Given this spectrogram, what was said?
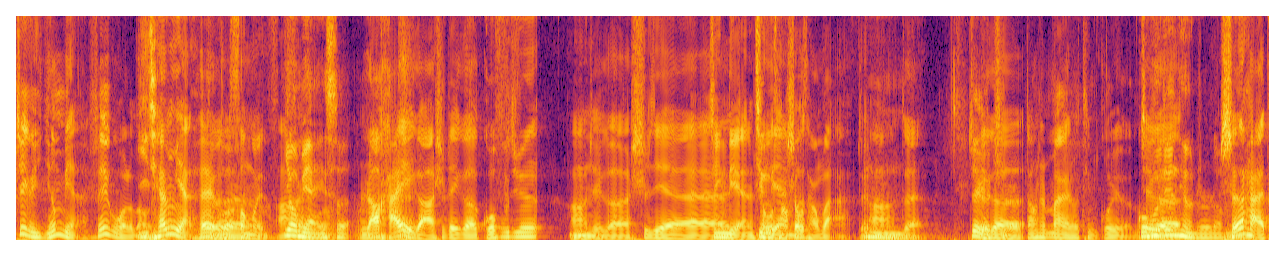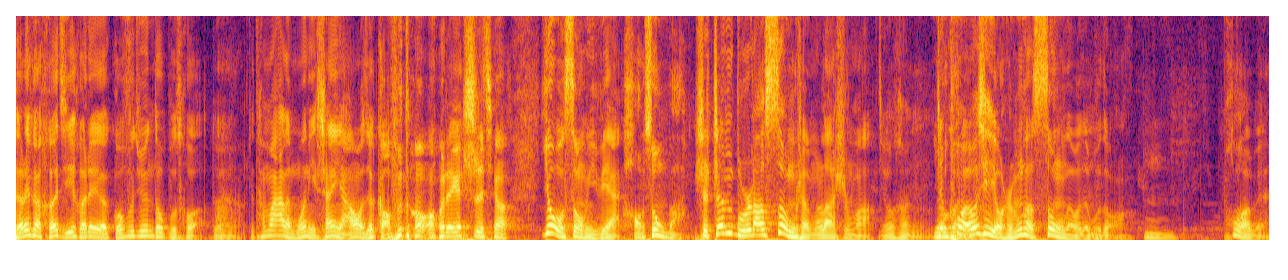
这个已经免费过了吧？以前免费过，送过一次。啊又免一次，然后还有一个啊是这个国服君啊，嗯。这个世界经典经典收收藏版，对啊嗯，对。这个这个当时卖的时候挺贵的，国服军挺值的。神海德雷克合集和这个国服君都不错，对啊这他妈的模拟山羊我就搞不懂这个事情，又送一遍，好送吧？是真不知道送什么了是吗？有可能这破游戏有什么可送的，我就不懂。嗯，破呗，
